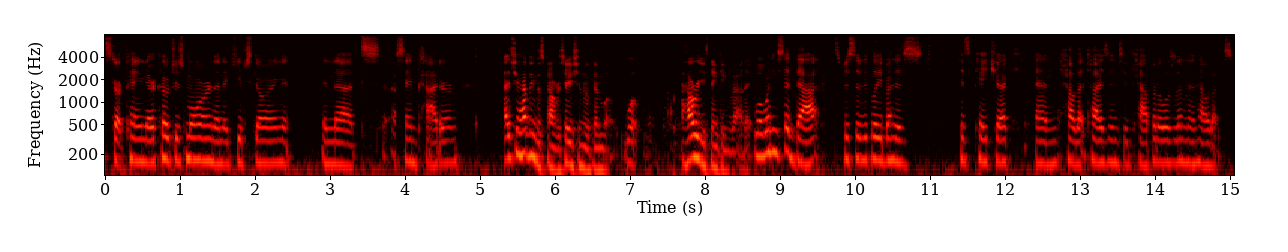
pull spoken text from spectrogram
start paying their coaches more, and then it keeps going in that uh, same pattern. As you're having this conversation with him, what, how are you thinking about it? Well, when he said that specifically about his his paycheck and how that ties into capitalism and how that's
